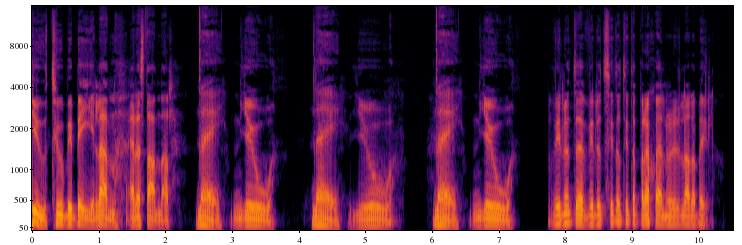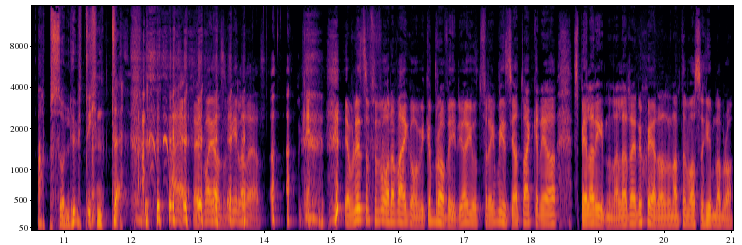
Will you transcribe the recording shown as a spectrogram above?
Youtube i bilen, är det standard? Nej. Jo. Nej. Jo. Nej. Jo. Vill du, inte, vill du inte sitta och titta på dig själv när du laddar bil? Absolut inte. Nej, det bara jag som gillar det. Alltså. okay. Jag blir så förvånad varje gång vilken bra video jag har gjort. För det minns jag att varken jag spelar in den eller redigerar den att den var så himla bra.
